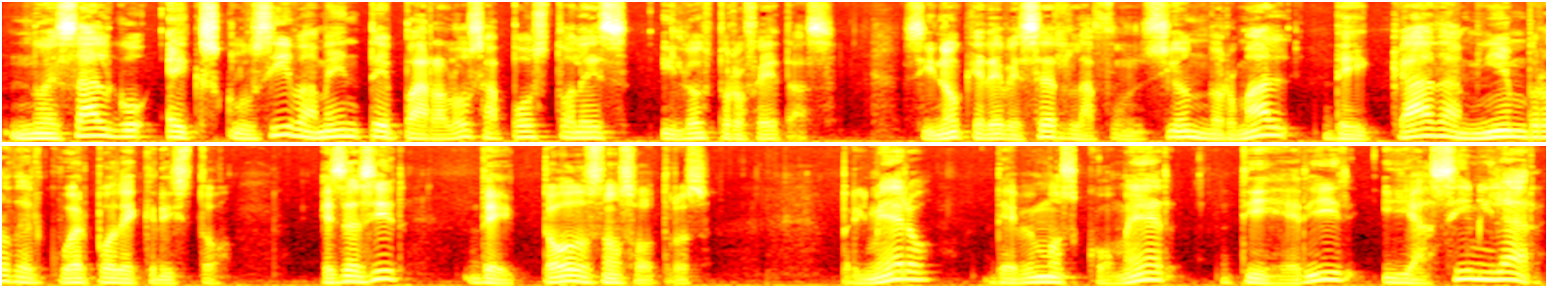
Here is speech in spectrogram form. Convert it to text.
no es algo exclusivamente para los apóstoles y los profetas sino que debe ser la función normal de cada miembro del cuerpo de Cristo, es decir, de todos nosotros. Primero, debemos comer, digerir y asimilar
